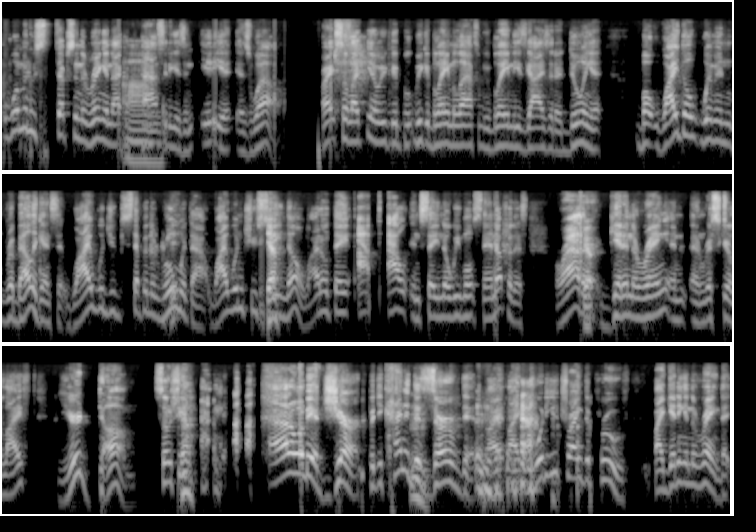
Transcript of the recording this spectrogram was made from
A woman who steps in the ring in that Um, capacity is an idiot as well. Right. So like, you know, we could we could blame the left, we blame these guys that are doing it. But why don't women rebel against it? Why would you step in the room with that? Why wouldn't you say Yeah. no? Why don't they opt out and say no, we won't stand up for this? Rather get in the ring and, and risk your life. You're dumb. So she Yeah. I don't want to be a jerk, but you kind of Mm. deserved it, right? Like, Yeah. what are you trying to prove by getting in the ring? That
